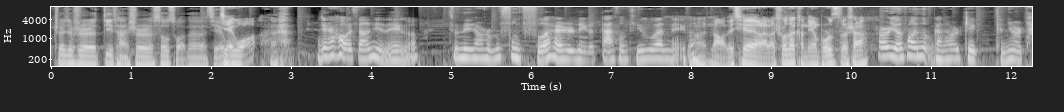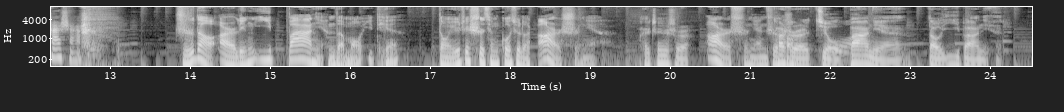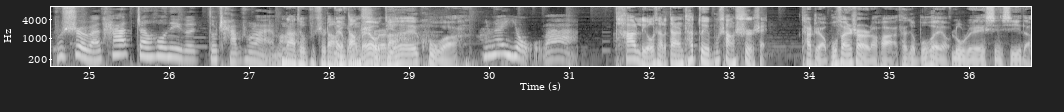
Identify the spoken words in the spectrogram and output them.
这就是地毯式搜索的结果。结果 你这让我想起那个，就那叫什么宋慈还是那个大宋提刑官那个。嗯脑袋切下来了，说他肯定不是自杀。他说元芳你怎么看？他说这肯定是他杀。直到二零一八年的某一天，等于这事情过去了二十年。还真是，二十年之后，他是九八年到一八年，不是吧？他战后那个都查不出来吗？那就不知道那当时没有 DNA 库啊，应该有吧？他留下了，但是他对不上是谁。他只要不犯事儿的话，他就不会有录入这些信息的。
